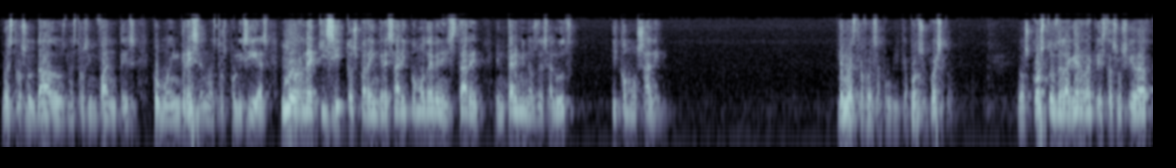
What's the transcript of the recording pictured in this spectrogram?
nuestros soldados, nuestros infantes, cómo ingresan nuestros policías, los requisitos para ingresar y cómo deben estar en, en términos de salud y cómo salen de nuestra fuerza pública. Por supuesto, los costos de la guerra que esta sociedad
